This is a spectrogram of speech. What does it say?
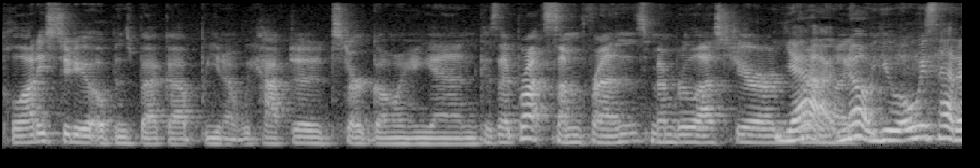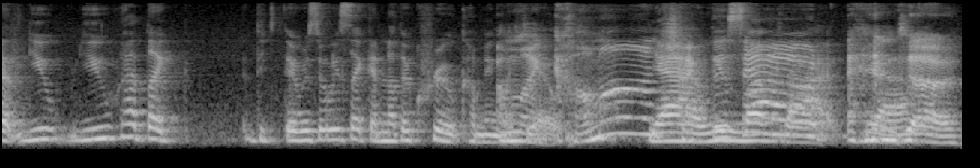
Pilates studio opens back up, you know, we have to start going again. Because I brought some friends, remember last year? Yeah, like, no, you always had a, you, you had like, there was always like another crew coming I'm with like, you. come on, yeah, check this out. That. And yeah. uh,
